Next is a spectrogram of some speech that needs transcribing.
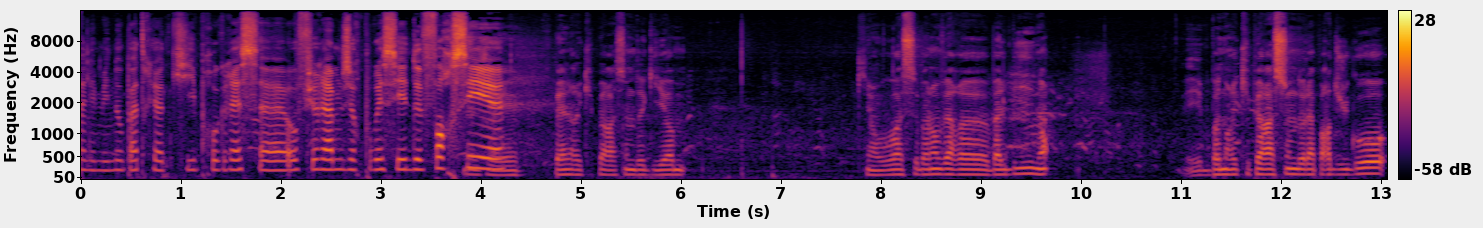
Allez, mais nos patriotes qui progressent euh, au fur et à mesure pour essayer de forcer. Euh. Belle récupération de Guillaume qui envoie ce ballon vers euh, Balbi. Non. Et bonne récupération de la part d'Hugo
